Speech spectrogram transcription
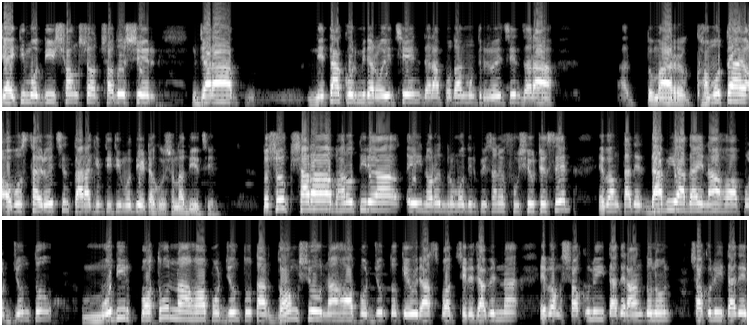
যা ইতিমধ্যে সংসদ সদস্যের যারা নেতা কর্মীরা রয়েছেন, যারা প্রধানমন্ত্রী রয়েছেন, যারা তোমার ক্ষমতায় অবস্থায় রয়েছেন, তারা কিন্তু ইতিমধ্যে এটা ঘোষণা দিয়েছেন। দর্শক, সারা ভারতীয়রা এই নরেন্দ্র মোদীর পিছনে ফুসে উঠেছেন এবং তাদের দাবি আদায় না হওয়া পর্যন্ত, মোদীর পতন না হওয়া পর্যন্ত, তার ধ্বংস না হওয়া পর্যন্ত কেউ রাজপথ ছেড়ে যাবেন না এবং সকলেই তাদের আন্দোলন, সকলেই তাদের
